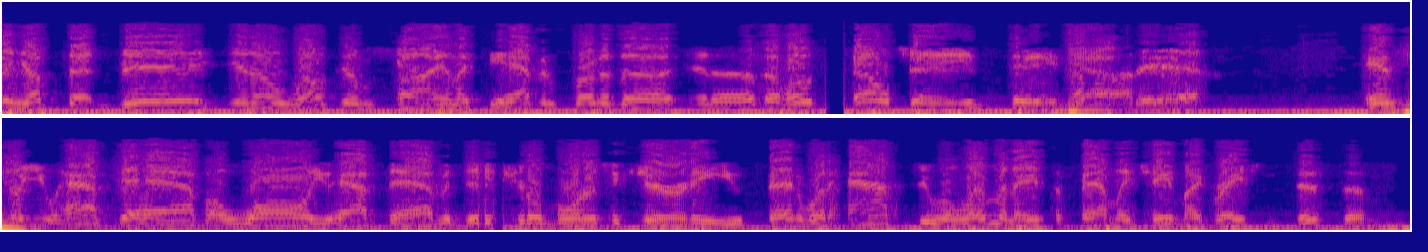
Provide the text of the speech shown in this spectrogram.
putting up that big you know welcome sign like you have in front of the you know the hotel chain saying Yeah. "Come on in." And so you have to have a wall, you have to have additional border security. You then would have to eliminate the family chain migration system,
